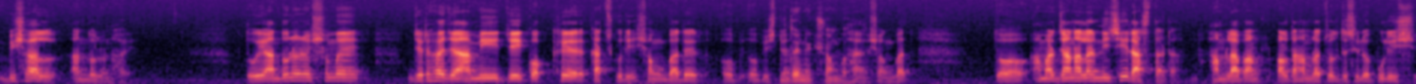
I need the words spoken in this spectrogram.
বিশাল আন্দোলন হয়। তো ওই আন্দোলনের সময় যেটা হয় যে আমি যে কক্ষে কাজ করি সংবাদের অফ- অফিসটা। দৈনিক সংবাদ। হ্যাঁ সংবাদ। তো আমার জানালার নিচেই রাস্তাটা। হামলা পাল- পাল্টা হামলা চলতেছিল পুলিশ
